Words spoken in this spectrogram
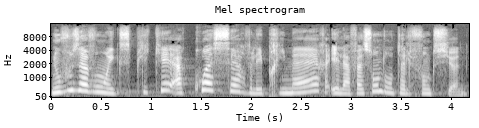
nous vous avons expliqué à quoi servent les primaires et la façon dont elles fonctionnent.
